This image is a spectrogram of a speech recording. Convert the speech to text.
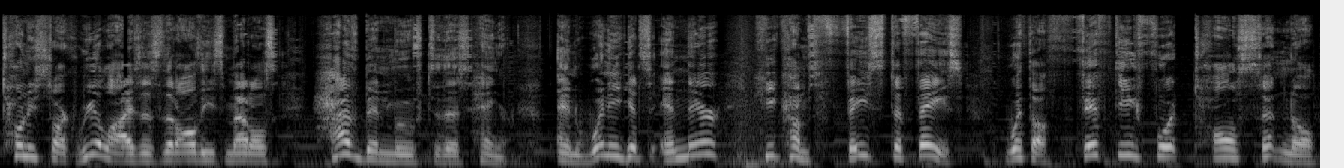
Tony Stark realizes that all these metals have been moved to this hangar. And when he gets in there, he comes face to face with a 50 foot tall Sentinel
